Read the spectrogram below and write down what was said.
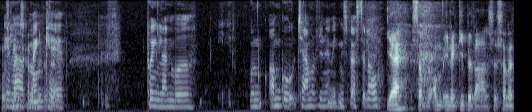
hos Eller at man kan på en eller anden måde omgå termodynamikkens første lov. Ja, som om energibevarelse, sådan at,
